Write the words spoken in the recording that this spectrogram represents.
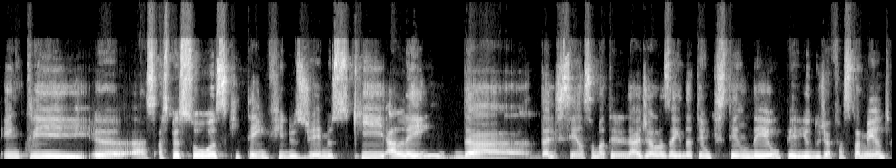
entre uh, as, as, pessoas que têm filhos gêmeos que, além da, da licença maternidade, elas ainda têm que estender o período de afastamento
